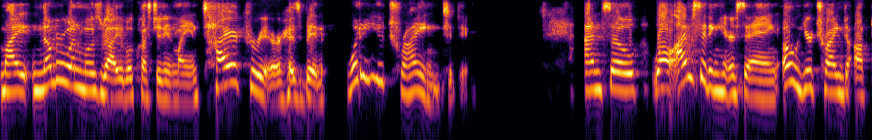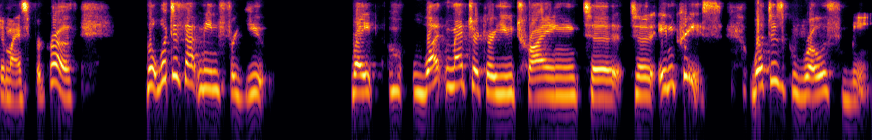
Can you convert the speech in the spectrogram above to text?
My number one most valuable question in my entire career has been what are you trying to do? And so while I'm sitting here saying, oh, you're trying to optimize for growth, but what does that mean for you? Right? What metric are you trying to to increase? What does growth mean?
